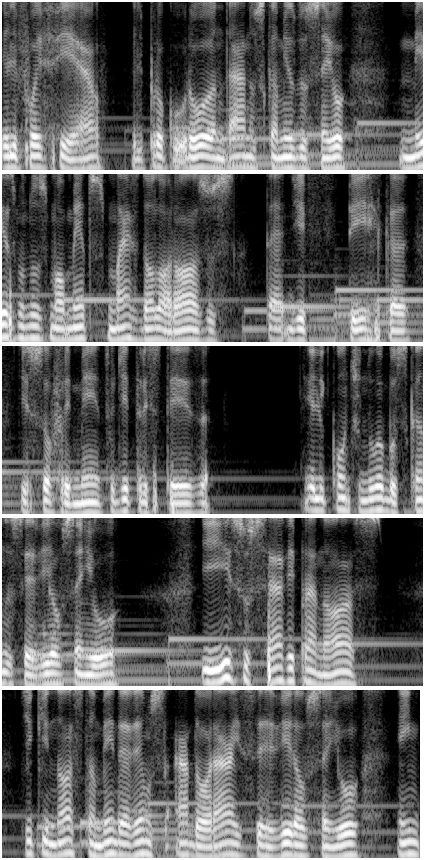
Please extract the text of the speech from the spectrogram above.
Ele foi fiel, ele procurou andar nos caminhos do Senhor, mesmo nos momentos mais dolorosos de perca, de sofrimento, de tristeza. Ele continua buscando servir ao Senhor. E isso serve para nós de que nós também devemos adorar e servir ao Senhor em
